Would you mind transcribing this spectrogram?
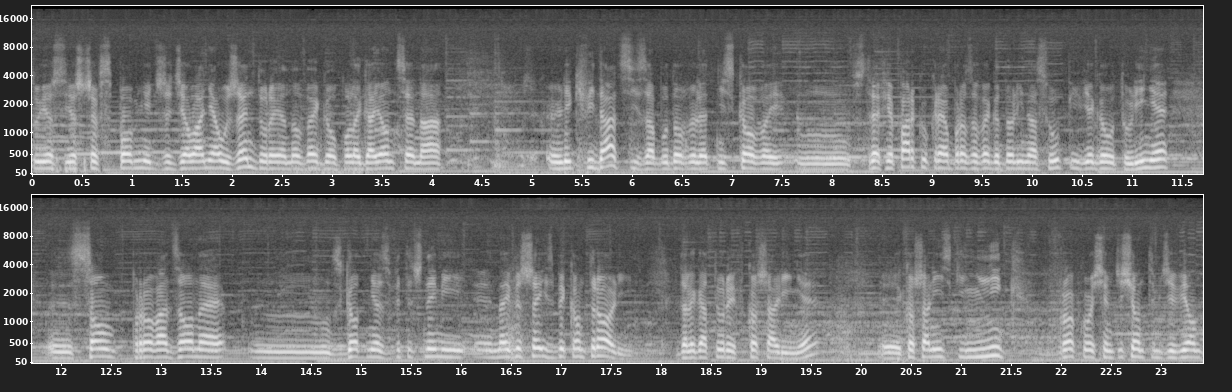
tu jest jeszcze wspomnieć, że działania Urzędu Rejonowego polegające na likwidacji zabudowy letniskowej mm, w strefie Parku Krajobrazowego Dolina Słup i w jego otulinie y, są prowadzone mm, zgodnie z wytycznymi y, Najwyższej Izby Kontroli delegatury w Koszalinie. Y, Koszaliński NIK w roku 89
